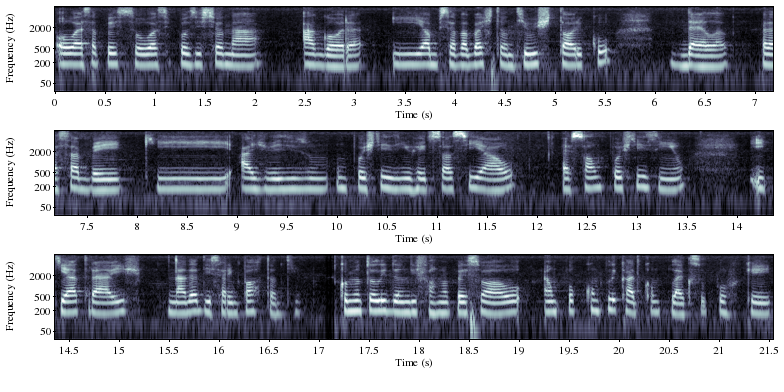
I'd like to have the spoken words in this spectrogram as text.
ou essa pessoa a se posicionar agora e observar bastante o histórico dela para saber que às vezes um, um em rede social é só um postzinho e que atrás nada disso era importante. Como eu estou lidando de forma pessoal, é um pouco complicado e complexo, porque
